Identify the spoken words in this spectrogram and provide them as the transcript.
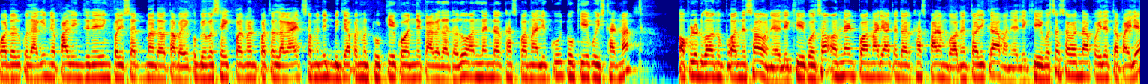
पदहरूको लागि नेपाल इन्जिनियरिङ परिषदमा दर्ता व्यावसायिक प्रमाणपत्र लगायत सम्बन्धित विज्ञापनमा तोकिएको अन्य कागजातहरू, अनलाइन दरखास्त प्रणाली को प्रणालीको तोकिएको स्थानमा अपलोड गर्नुपर्नेछ भनेर लेखिएको छ। अनलाइन प्रणालीबाट दरखास्त फारम भर्ने तरिका भनेर लेखिएको छ। सबभन्दा पहिले तपाईँले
